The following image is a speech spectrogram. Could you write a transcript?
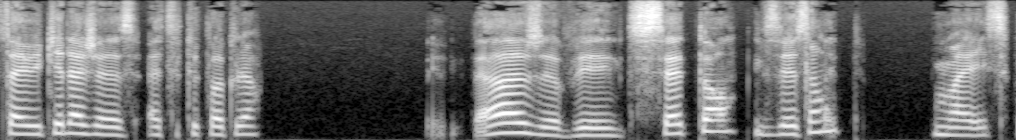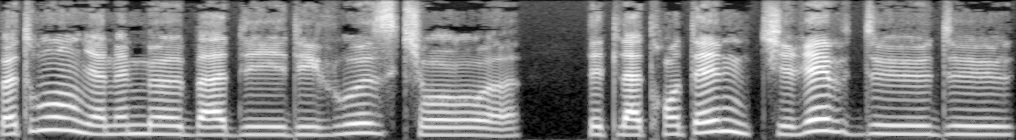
Tu avais quel âge à, cette époque-là? Là, j'avais 17 ans. 17 ans? Ouais, c'est pas tout le monde. Il y a même euh, bah, des, des joueuses qui ont peut-être la trentaine qui rêvent de, de,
